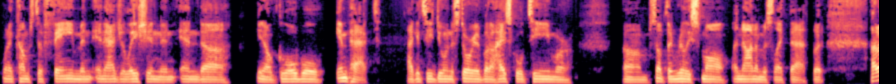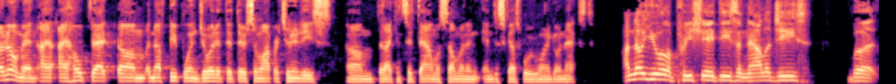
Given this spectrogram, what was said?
when it comes to fame and, and adulation and, and, uh, you know, global impact. I could see doing a story about a high school team or, um, something really small, anonymous like that. But I don't know, man. I, I hope that um, enough people enjoyed it that there's some opportunities um, that I can sit down with someone and, and discuss where we want to go next. I know you will appreciate these analogies, but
